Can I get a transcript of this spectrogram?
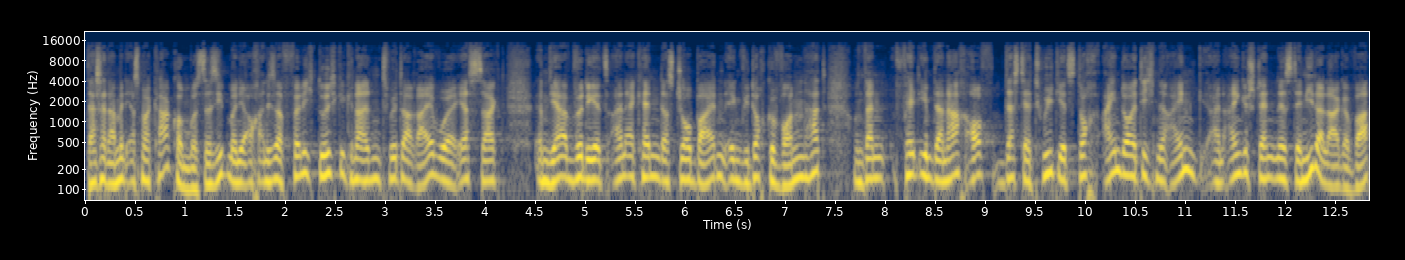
dass er damit erstmal klarkommen muss. Das sieht man ja auch an dieser völlig durchgeknallten Twitterei, wo er erst sagt, ähm, ja, würde jetzt anerkennen, dass Joe Biden irgendwie doch gewonnen hat und dann fällt ihm danach auf, dass der Tweet jetzt doch eindeutig eine ein, ein Eingeständnis der Niederlage war.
